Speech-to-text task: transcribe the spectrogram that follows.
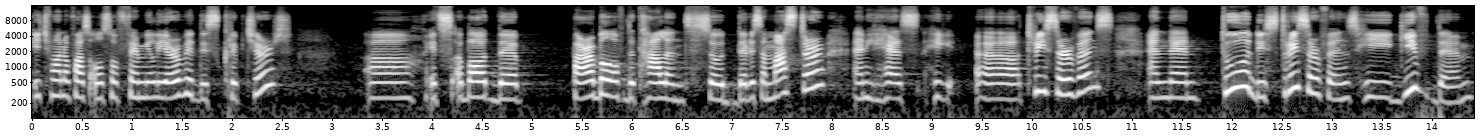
each one of us also familiar with the scriptures. Uh, it's about the parable of the talents. So there is a master, and he has he, uh, three servants, and then to these three servants, he give them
